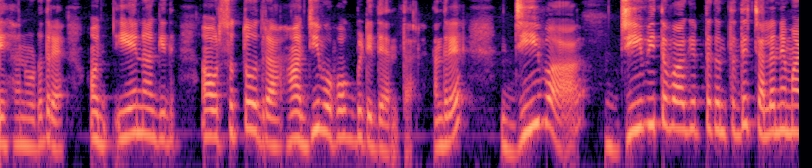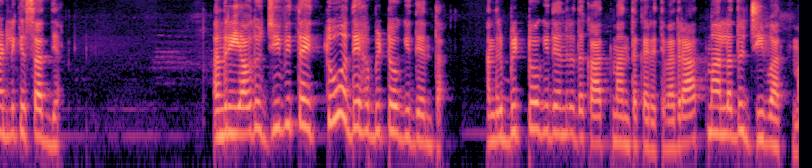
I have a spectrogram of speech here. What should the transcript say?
ದೇಹ ನೋಡಿದ್ರೆ ಏನಾಗಿದೆ? ಅವ್ರು ಸುತ್ತೋದ್ರ? ಹಾಂ, ಜೀವ ಹೋಗ್ಬಿಟ್ಟಿದೆ ಅಂತಾರೆ. ಅಂದರೆ ಜೀವ ಜೀವಿತವಾಗಿರ್ತಕ್ಕಂಥದ್ದೇ ಚಲನೆ ಮಾಡಲಿಕ್ಕೆ ಸಾಧ್ಯ. ಅಂದರೆ ಯಾವುದೋ ಜೀವಿತ ಇತ್ತು ದೇಹ ಬಿಟ್ಟೋಗಿದೆ ಅಂತ. ಅಂದರೆ ಬಿಟ್ಟೋಗಿದೆ ಅಂದರೆ ಅದಕ್ಕೆ ಆತ್ಮ ಅಂತ ಕರಿತೀವಿ. ಅದರ ಆತ್ಮ ಅಲ್ಲದು ಜೀವಾತ್ಮ.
